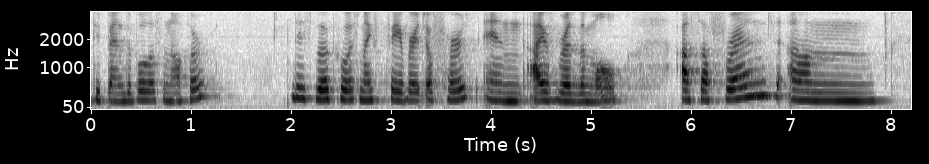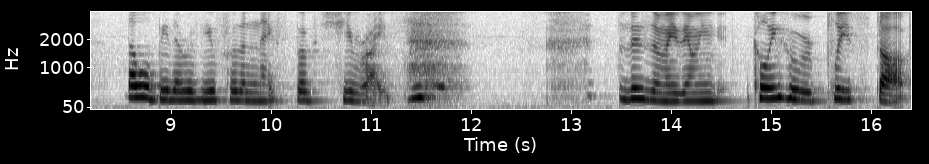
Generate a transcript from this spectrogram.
dependable as an author. This book was my favorite of hers, and I've read them all. As a friend, um, that will be the review for the next books she writes. this is amazing. I mean, Colleen Hoover, please stop.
